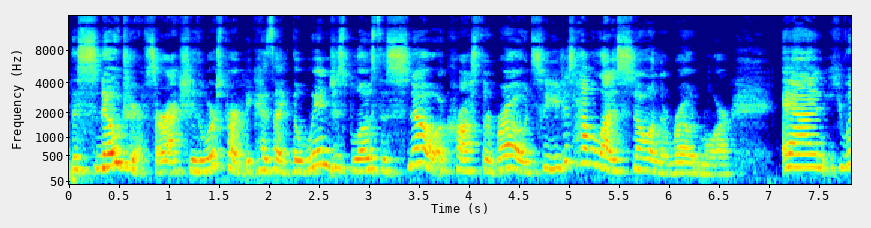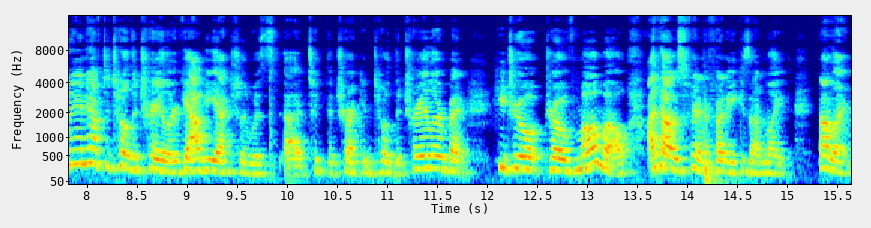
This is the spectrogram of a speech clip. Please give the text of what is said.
the snow drifts are actually the worst part because like the wind just blows the snow across the road. So you just have a lot of snow on the road more. And he wouldn't have to tow the trailer. Gabby actually was uh, took the truck and towed the trailer, but he drove drove Momo. I thought it was kind of funny because I'm like, not like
